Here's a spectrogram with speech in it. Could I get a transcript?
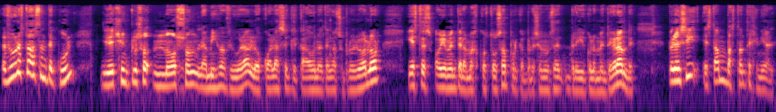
La figura está bastante cool y de hecho incluso no son la misma figura, lo cual hace que cada una tenga su propio valor. Y esta es obviamente la más costosa porque aparece un set ridículamente grande. Pero en sí están bastante genial.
